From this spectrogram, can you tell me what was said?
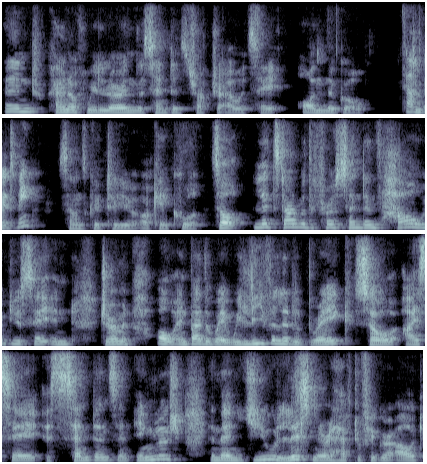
And kind of we learn the sentence structure, I would say, on the go. Sounds good to me. Sounds good to you. Okay, cool. So let's start with the first sentence. How would you say in German? Oh, and by the way, we leave a little break. So I say a sentence in English, and then you, listener, have to figure out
